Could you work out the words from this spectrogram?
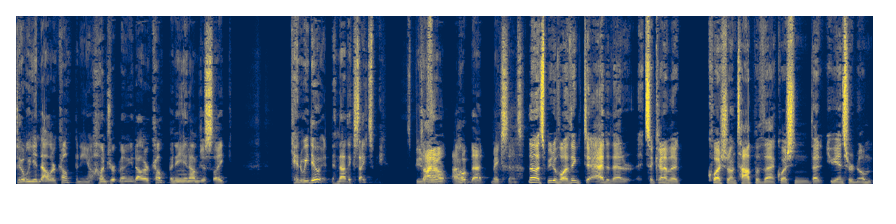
billion dollar company, a hundred million dollar company. And I'm just like, can we do it? And that excites me. So I don't, I hope that makes sense. No, it's beautiful. I think to add to that, it's a kind of a question on top of that question that you answered. Um,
